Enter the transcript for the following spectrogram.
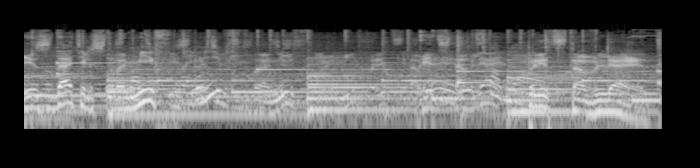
Издательство Миф, Издательство Миф, представляет. представляет.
